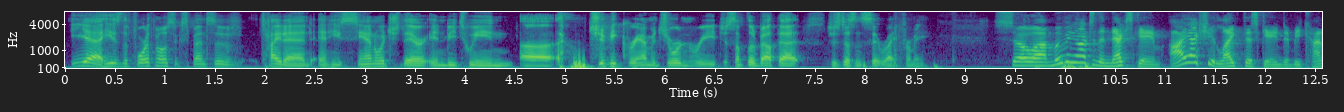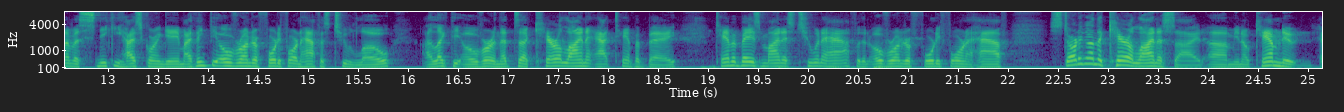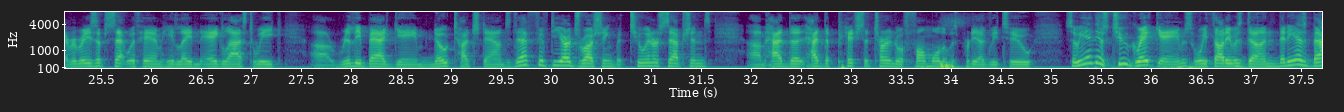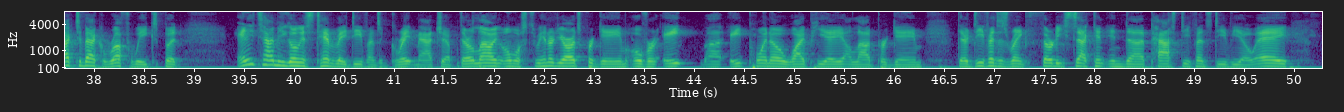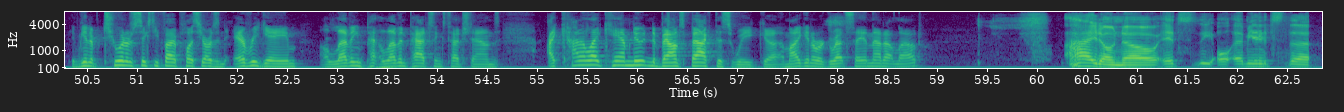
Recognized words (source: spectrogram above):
Yeah, he's the fourth most expensive tight end, and he's sandwiched there in between uh, Jimmy Graham and Jordan Reed. Just something about that just doesn't sit right for me. So uh, moving on to the next game, I actually like this game to be kind of a sneaky high-scoring game. I think the over/under 44 and a half is too low. I like the over, and that's uh, Carolina at Tampa Bay. Tampa Bay is minus two and a half with an over/under 44 and a half. Starting on the Carolina side, um, you know, Cam Newton, everybody's upset with him. He laid an egg last week. Uh, really bad game, no touchdowns. Did have 50 yards rushing, but two interceptions. Um, had the had the pitch that turned into a fumble that was pretty ugly too. So he had those two great games when we thought he was done. Then he has back to back rough weeks, but anytime you go against Tampa Bay defense, a great matchup. They're allowing almost 300 yards per game, over 8 uh, 8.0 YPA allowed per game. Their defense is ranked 32nd in uh, pass defense DVOA. They've given up 265 plus yards in every game, 11, 11 passing touchdowns. I kind of like Cam Newton to bounce back this week. Uh, am I going to regret saying that out loud? I don't know. It's the. I mean, it's the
